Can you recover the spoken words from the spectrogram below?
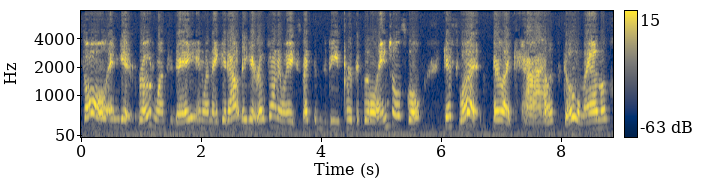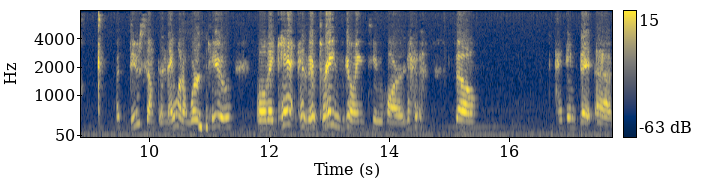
stall and get rode once a day. And when they get out, they get roped on, and we expect them to be perfect little angels. Well, guess what? They're like, ah, let's go, man. Let's let's do something. They want to work too. well, they can't because their brain's going too hard. So I think that um,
